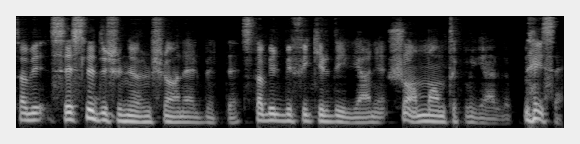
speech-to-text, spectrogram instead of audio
Tabi sesli düşünüyorum şu an elbette. Stabil bir fikir değil yani şu an mantıklı geldi. Neyse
